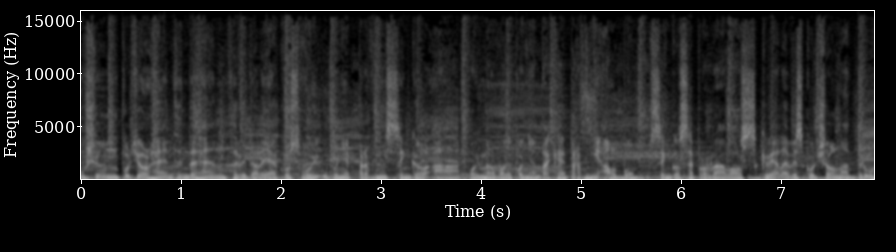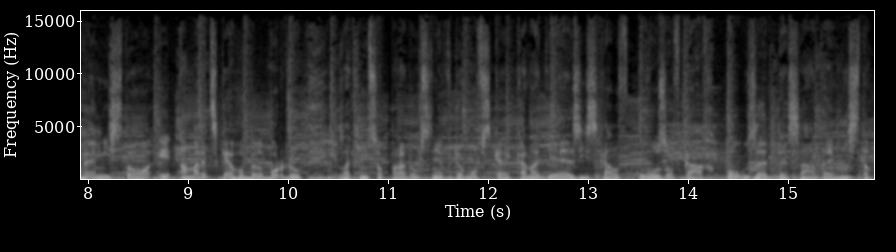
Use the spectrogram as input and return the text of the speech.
Ocean Put Your Hand in the Hand vydali jako svůj úplně první single a pojmenovali po něm také první album. Single se prodával skvěle, vyskočil na druhé místo i amerického billboardu, zatímco paradoxně v domovské Kanadě získal v uvozovkách pouze desáté místo.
